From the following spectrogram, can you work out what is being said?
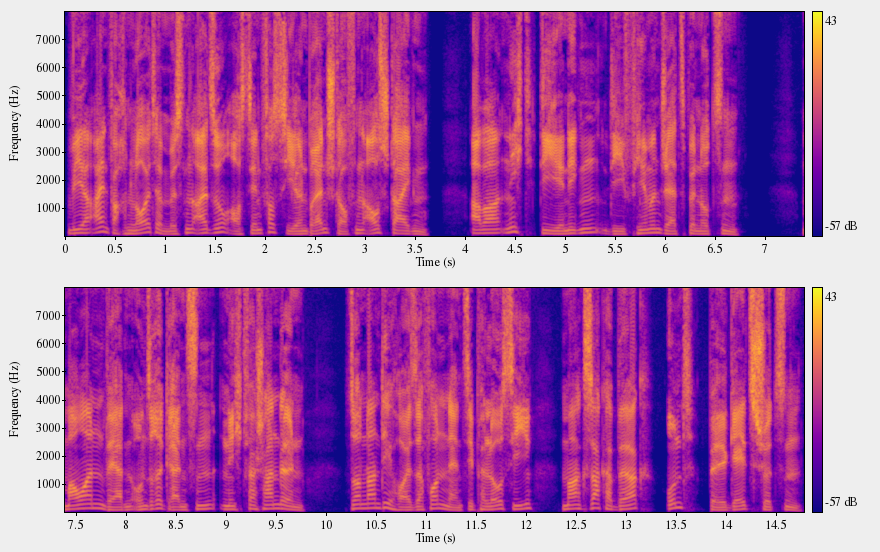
Wir einfachen Leute müssen also aus den fossilen Brennstoffen aussteigen, aber nicht diejenigen, die Firmenjets benutzen. Mauern werden unsere Grenzen nicht verschandeln, sondern die Häuser von Nancy Pelosi, Mark Zuckerberg und Bill Gates schützen.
